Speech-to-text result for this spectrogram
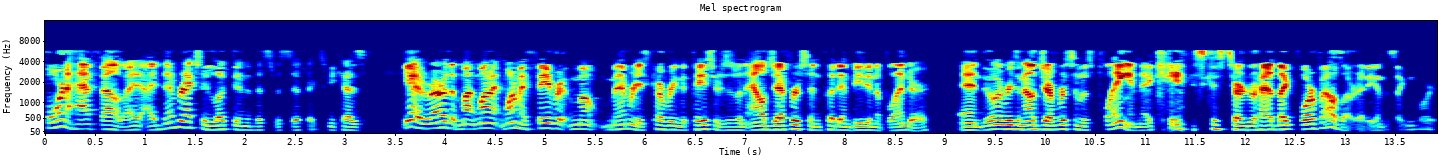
four and a half fouls. I, I never actually looked into the specifics because, yeah, I remember that my, my, one of my favorite mo- memories covering the Pacers is when Al Jefferson put Embiid in a blender. And the only reason Al Jefferson was playing in that game is because Turner had like four fouls already in the second quarter.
